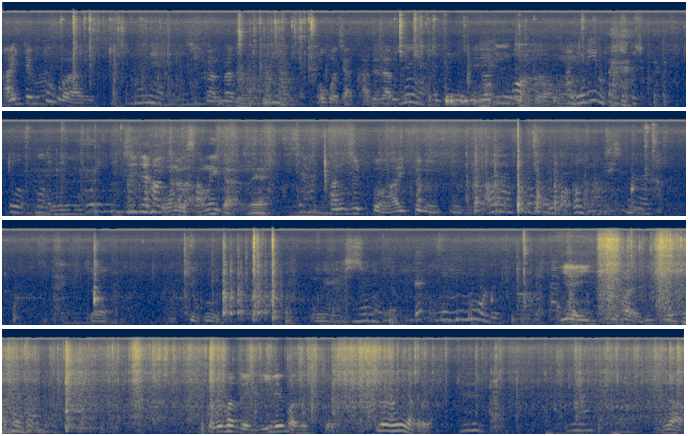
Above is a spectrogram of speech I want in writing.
空いてるとこがある。時間なんでおこちゃん風だって何やるあ、ドリーム。か、そこそこ。と、なんだっけ、氷に。1時半から寒いからね30分空いてるんですよあ、そうかんない。じゃあ一曲お願いしますえもうですかいや、一はい、一それまでにいればですけど。もういいんだこれじゃあ、ル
